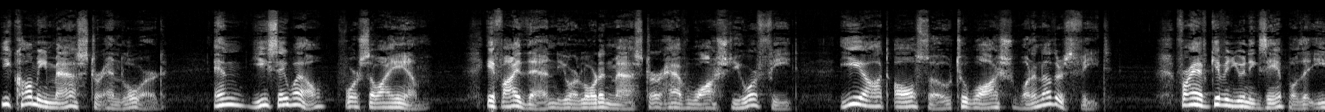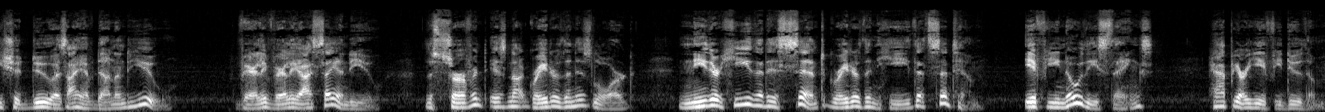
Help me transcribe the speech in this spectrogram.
Ye call me Master and Lord, and ye say well, for so I am. If I then, your Lord and Master, have washed your feet, ye ought also to wash one another's feet. For I have given you an example that ye should do as I have done unto you. Verily, verily, I say unto you, the servant is not greater than his Lord, neither he that is sent greater than he that sent him. If ye know these things, happy are ye if ye do them.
